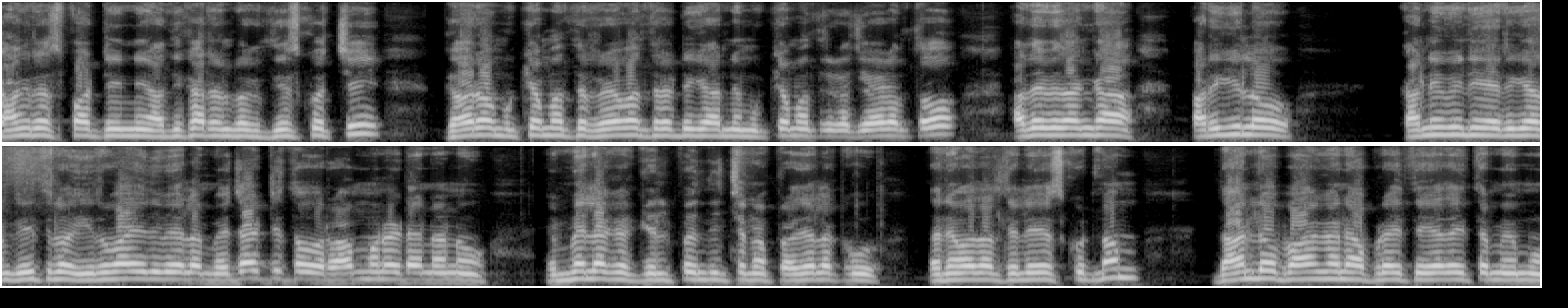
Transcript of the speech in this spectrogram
కాంగ్రెస్ పార్టీని అధికారంలోకి తీసుకొచ్చి గౌరవ ముఖ్యమంత్రి రేవంత్ రెడ్డి గారిని ముఖ్యమంత్రిగా చేయడంతో అదేవిధంగా పరిగిలో కనివిని ఎరిగిన రీతిలో ఇరవై ఐదు వేల మెజార్టీతో రామ్మోహన్ రెడ్డి అన్నను ఎమ్మెల్యేగా గెలుపొందించిన ప్రజలకు ధన్యవాదాలు తెలియజేసుకుంటున్నాం. దానిలో భాగంగానే అప్పుడైతే ఏదైతే మేము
